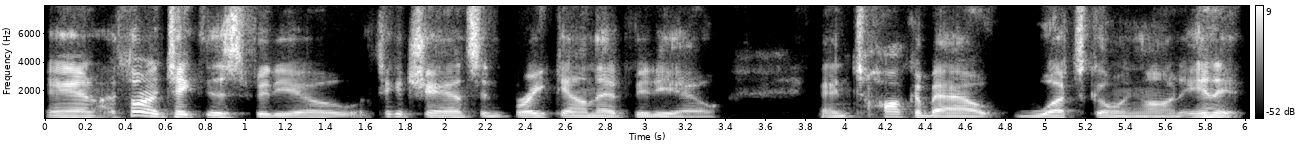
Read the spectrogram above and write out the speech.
And I thought I'd take this video, take a chance and break down that video and talk about what's going on in it.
